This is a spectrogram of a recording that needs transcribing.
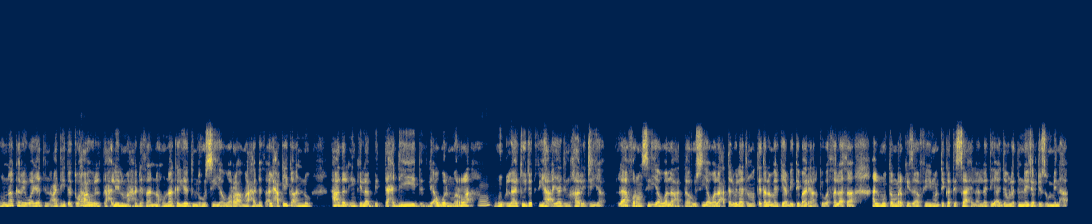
هناك روايات عديدة تحاول تحليل ما حدث أن هناك يد روسية وراء ما حدث؟ الحقيقة أنه هذا الانقلاب بالتحديد لأول مرة لا توجد فيها أياد خارجية. لا فرنسية ولا حتى روسية ولا حتى الولايات المتحدة الأمريكية باعتبارها القوى الثلاثة المتمركزة في منطقة الساحل التي دولة النيجر جزء منها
